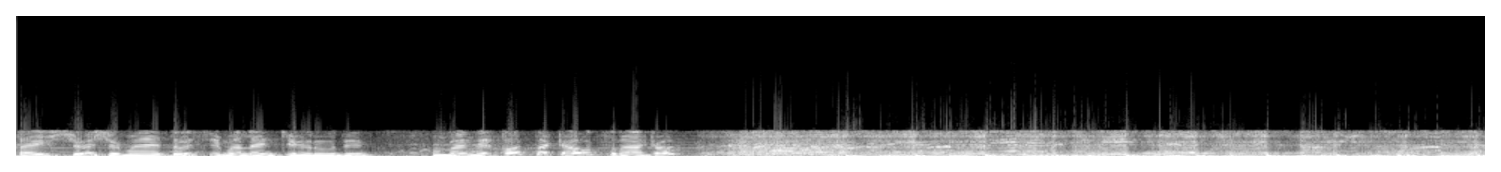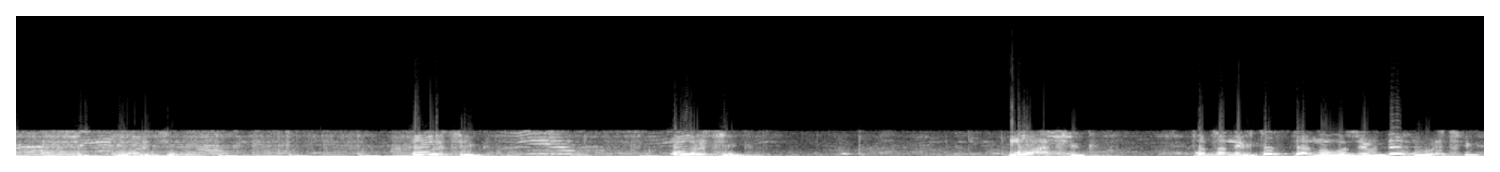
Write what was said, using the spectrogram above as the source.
Та й що, що має досі маленькі груди? В мене от така от срака. Мурчик! Мурчик! Мурчик! Мурчик! Пацани, хто сцену ложив? Де Мурчик?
